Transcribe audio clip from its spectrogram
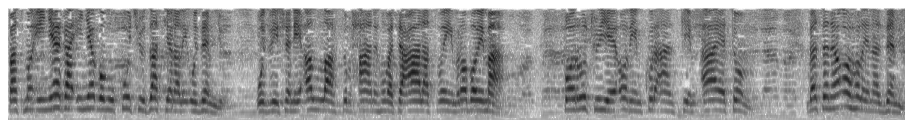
pa smo i njega i njegovu kuću zatjerali u zemlju uzvišeni Allah subhanahu wa ta'ala svojim robovima poručuje ovim kuranskim ajetom da se ne ohole na zemlji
